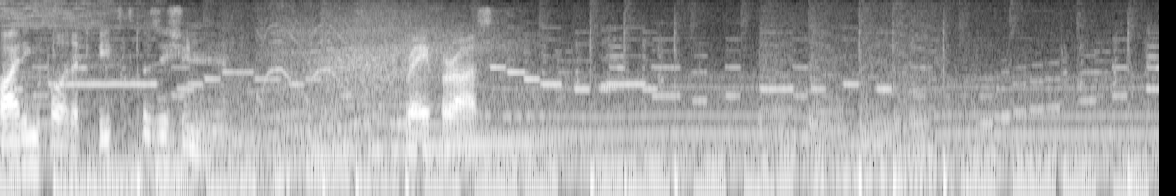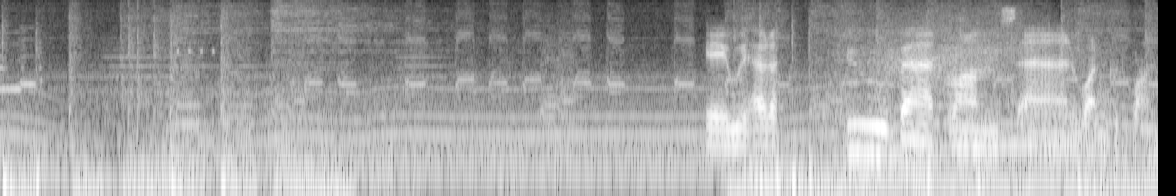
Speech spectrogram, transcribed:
Fighting for the fifth position. Pray for us. Okay, we had a two bad runs and one good one.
